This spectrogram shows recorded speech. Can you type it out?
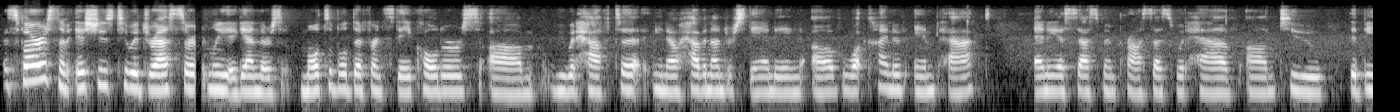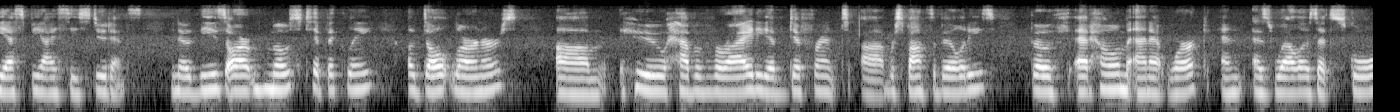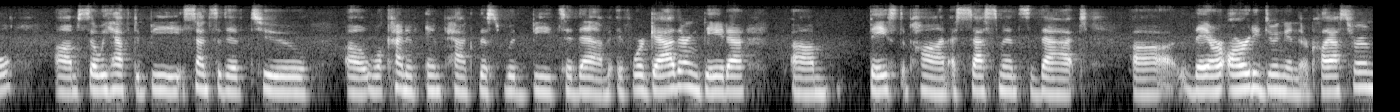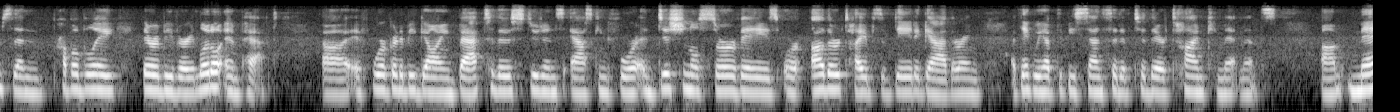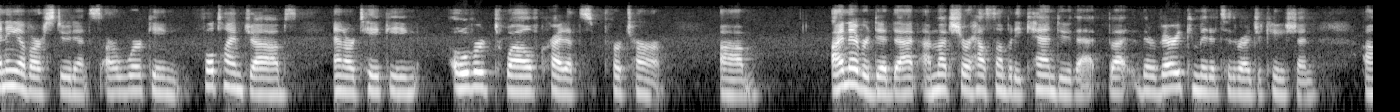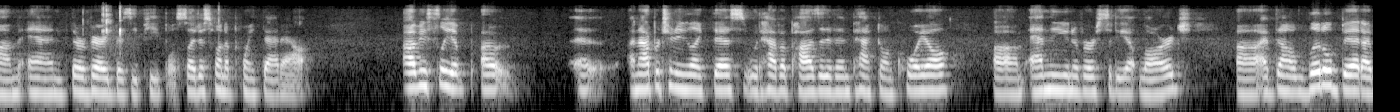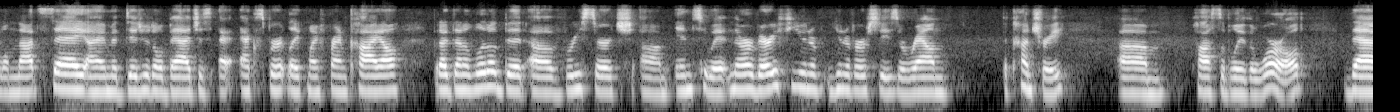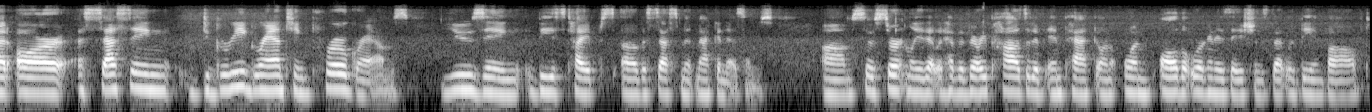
As far as some issues to address, certainly, again, there's multiple different stakeholders. Um, we would have to, you know, have an understanding of what kind of impact any assessment process would have um, to the BSBIC students. You know, these are most typically adult learners um, who have a variety of different uh, responsibilities, both at home and at work, and as well as at school. Um, so we have to be sensitive to uh, what kind of impact this would be to them. If we're gathering data um, based upon assessments that uh, they are already doing in their classrooms, then probably there would be very little impact. Uh, if we're going to be going back to those students asking for additional surveys or other types of data gathering, I think we have to be sensitive to their time commitments. Um, many of our students are working full-time jobs and are taking over 12 credits per term. Um, I never did that. I'm not sure how somebody can do that, but they're very committed to their education um, and they're very busy people. So I just want to point that out. Obviously, a, a, a, an opportunity like this would have a positive impact on COIL um, and the university at large. Uh, I've done a little bit. I will not say I am a digital badges expert like my friend Kyle, but I've done a little bit of research um, into it. And there are very few uni- universities around the country, um, possibly the world, that are assessing degree granting programs using these types of assessment mechanisms. Um, so certainly that would have a very positive impact on, on all the organizations that would be involved.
